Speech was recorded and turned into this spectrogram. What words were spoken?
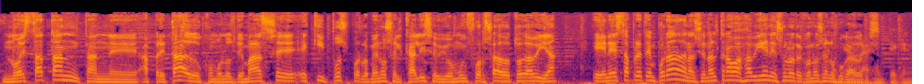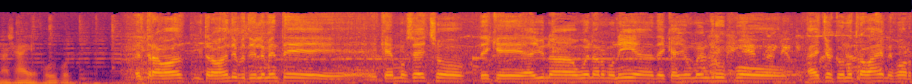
no está tan, tan eh, apretado como los demás eh, equipos, por lo menos el Cali se vio muy forzado todavía. En esta pretemporada Nacional trabaja bien, eso lo reconocen los jugadores. La gente que no sabe de fútbol. El trabajo, el trabajo indiscutiblemente que hemos hecho, de que hay una buena armonía, de que hay un buen grupo, ha hecho que uno trabaje mejor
